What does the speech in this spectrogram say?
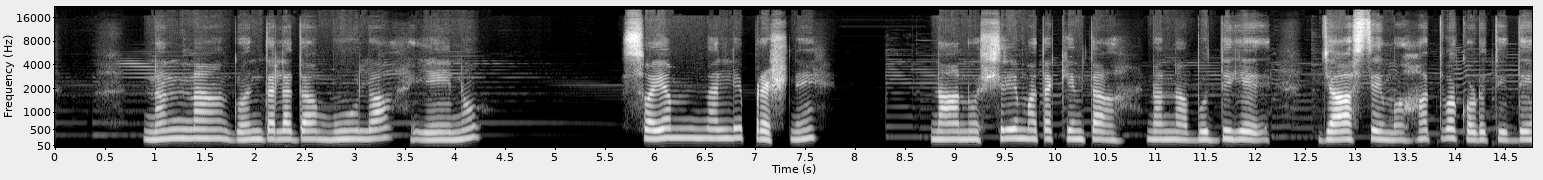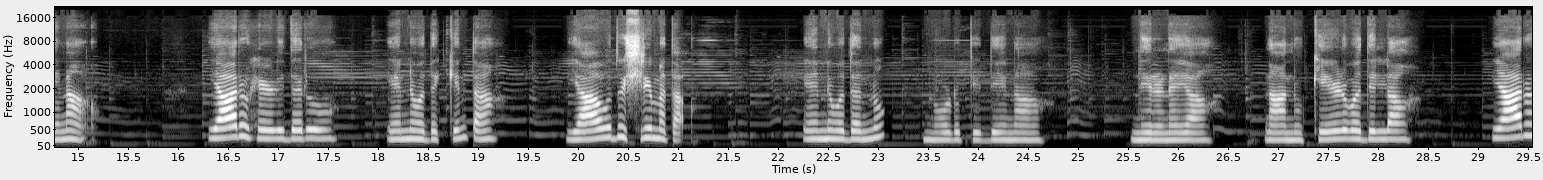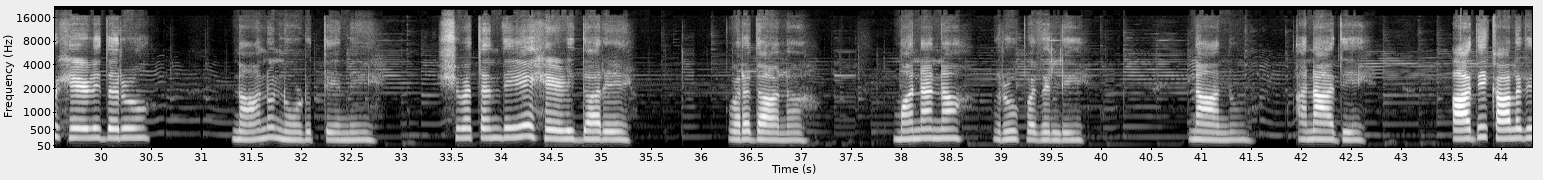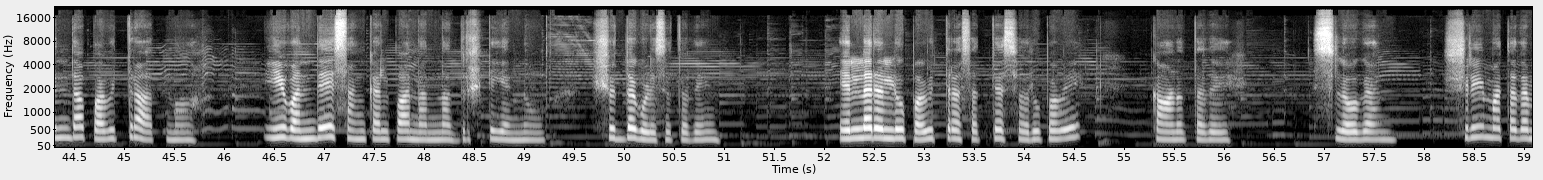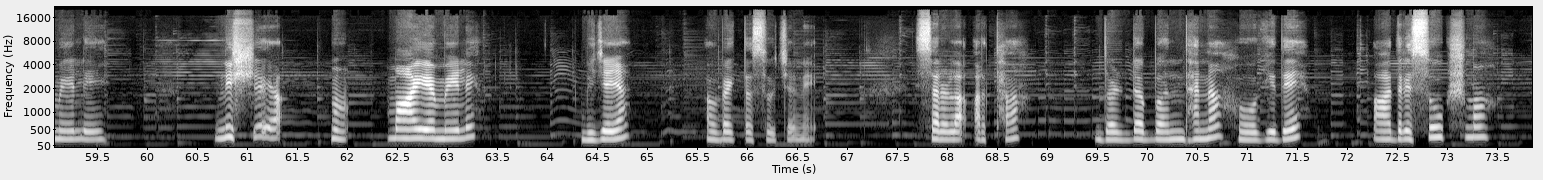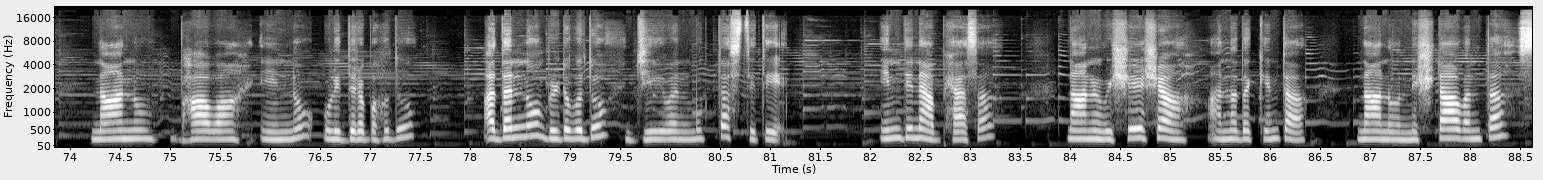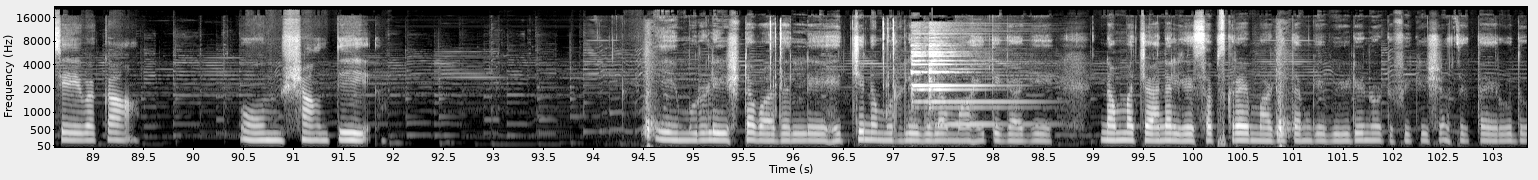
ನನ್ನ ಗೊಂದಲದ ಮೂಲ ಏನು? ಸ್ವಯಂನಲ್ಲಿ ಪ್ರಶ್ನೆ. ನಾನು ಶ್ರೀಮತಕ್ಕಿಂತ ನನ್ನ ಬುದ್ಧಿಗೆ ಜಾಸ್ತಿ ಮಹತ್ವ ಕೊಡುತ್ತಿದ್ದೇನಾ? ಯಾರು ಹೇಳಿದರು ಎನ್ನುವುದಕ್ಕಿಂತ ಯಾವುದು ಶ್ರೀಮತ ಎನ್ನುವುದನ್ನು ನೋಡುತ್ತಿದ್ದೇನಾ? ನಿರ್ಣಯ ನಾನು ಕೇಳುವುದಿಲ್ಲ. ಯಾರು ಹೇಳಿದರು? ನಾನು ನೋಡುತ್ತೇನೆ. ಶಿವತಂದೆಯೇ ಹೇಳಿದ್ದಾರೆ. ವರದಾನ ಮನನ ರೂಪದಲ್ಲಿ ನಾನು ಅನಾದಿ, ಆದಿ ಕಾಲದಿಂದ ಪವಿತ್ರ ಆತ್ಮ. ಈ ಒಂದೇ ಸಂಕಲ್ಪ ನನ್ನ ದೃಷ್ಟಿಯನ್ನು ಶುದ್ಧಗೊಳಿಸುತ್ತದೆ. ಎಲ್ಲರಲ್ಲೂ ಪವಿತ್ರ ಸತ್ಯ ಸ್ವರೂಪವೇ ಕಾಣುತ್ತದೆ. ಸ್ಲೋಗನ್, ಶ್ರೀಮತದ ಮೇಲೆ, ನಿಶ್ಚಯ ಮಾಯ ಮೇಲೆ, ವಿಜಯ, ಅವ್ಯಕ್ತ ಸೂಚನೆ. ಸರಳ ಅರ್ಥ. ದೊಡ್ಡ ಬಂಧನ ಹೋಗಿದೆ. ಆದರೆ ಸೂಕ್ಷ್ಮ ನಾನು ಭಾವ ಇನ್ನೂ ಉಳಿದಿರಬಹುದು. ಅದನ್ನು ಬಿಡುವುದು ಜೀವನ್ಮುಕ್ತ ಸ್ಥಿತಿ. ಇಂದಿನ ಅಭ್ಯಾಸ. ನಾನು ವಿಶೇಷ ಅನ್ನೋದಕ್ಕಿಂತ ನಾನು ನಿಷ್ಠಾವಂತ ಸೇವಕ. ಓಂ ಶಾಂತಿ. ಈ ಮುರಳಿ ಇಷ್ಟವಾದಲ್ಲಿ ಹೆಚ್ಚಿನ ಮುರಳಿಗಳ ಮಾಹಿತಿಗಾಗಿ ನಮ್ಮ ಚಾನಲ್ಗೆ ಸಬ್ಸ್ಕ್ರೈಬ್ ಮಾಡಿ ತಮಗೆ ವಿಡಿಯೋ ನೋಟಿಫಿಕೇಷನ್ ಸಿಗ್ತಾ ಇರುವುದು.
